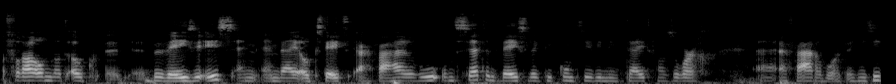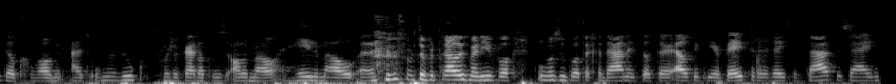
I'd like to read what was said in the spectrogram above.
vooral omdat ook bewezen is en, en wij ook steeds ervaren hoe ontzettend wezenlijk die continuïteit van zorg uh, ervaren wordt. En je ziet ook gewoon uit onderzoek, voor zover dat het dus allemaal helemaal uh, te vertrouwen is, maar in ieder geval het onderzoek wat er gedaan is, dat er elke keer betere resultaten zijn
